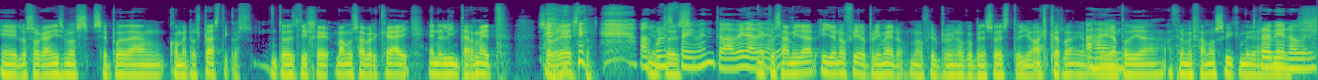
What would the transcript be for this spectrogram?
eh, los organismos se puedan comer los plásticos? Entonces dije, vamos a ver qué hay en el Internet sobre esto. Algún entonces experimento. A ver, a ver. me puse a ver. mirar y yo no fui el primero, no fui el primero que pensó esto. Yo, ay, qué rabia, Ay. ya podía hacerme famoso y que me dieran Premio Nobel. Nobel.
